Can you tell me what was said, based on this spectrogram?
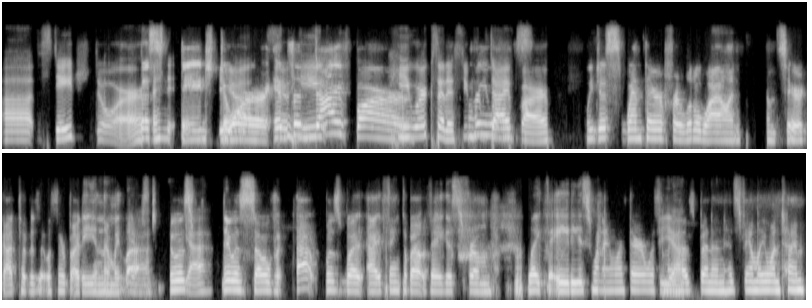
Uh the stage door. The and, stage door. Yeah. It's so a he, dive bar. He works at a super we dive went, bar. We just went there for a little while and and Sarah got to visit with her buddy and then we left. Yeah. It was yeah. it was so that was what I think about Vegas from like the 80s when I went there with my yeah. husband and his family one time.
